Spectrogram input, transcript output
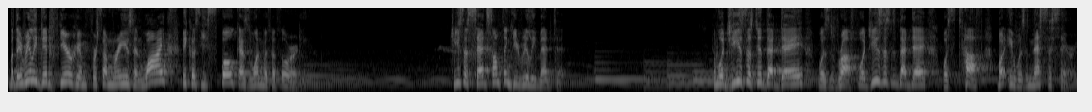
but they really did fear him for some reason. Why? Because he spoke as one with authority. Jesus said something, he really meant it. And what Jesus did that day was rough. What Jesus did that day was tough, but it was necessary.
